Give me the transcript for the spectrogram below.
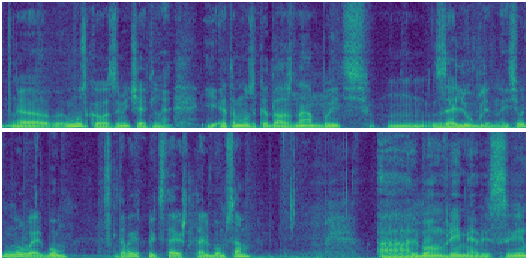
Э, музыка у вас замечательная. И эта музыка должна быть залюблена. И сегодня новый альбом. Давай представишь этот альбом сам. А, альбом «Время весы».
